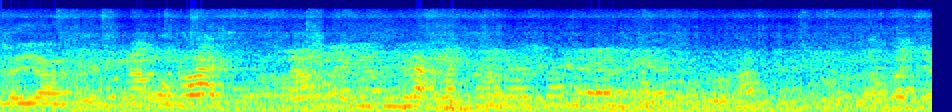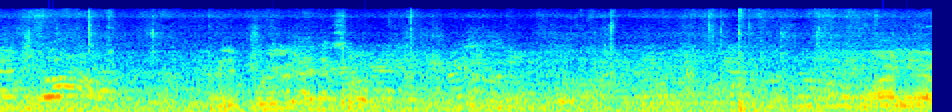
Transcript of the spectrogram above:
Ah, ya. Kau je kan letih внимание.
